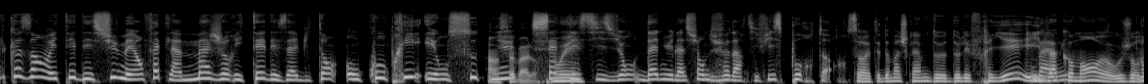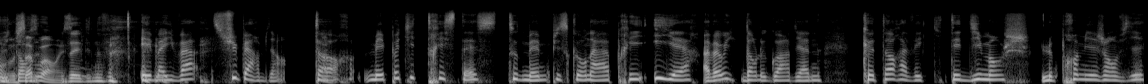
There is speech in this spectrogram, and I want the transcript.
quelques-uns ont été déçus, mais en fait, la majorité des habitants ont compris et ont soutenu Ah, cette Oui. décision d'annulation du feu d'artifice pour Thor. Ça aurait été dommage quand même de, de l'effrayer. Et il Bah va oui. comment euh, aujourd'hui On veut Thor savoir, Vous avez des nouvelles Et ben, il va super bien, Thor. Mais petite tristesse tout de même, puisqu'on a appris hier Ah bah oui. dans le Guardian que Thor avait quitté dimanche, le 1er janvier,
